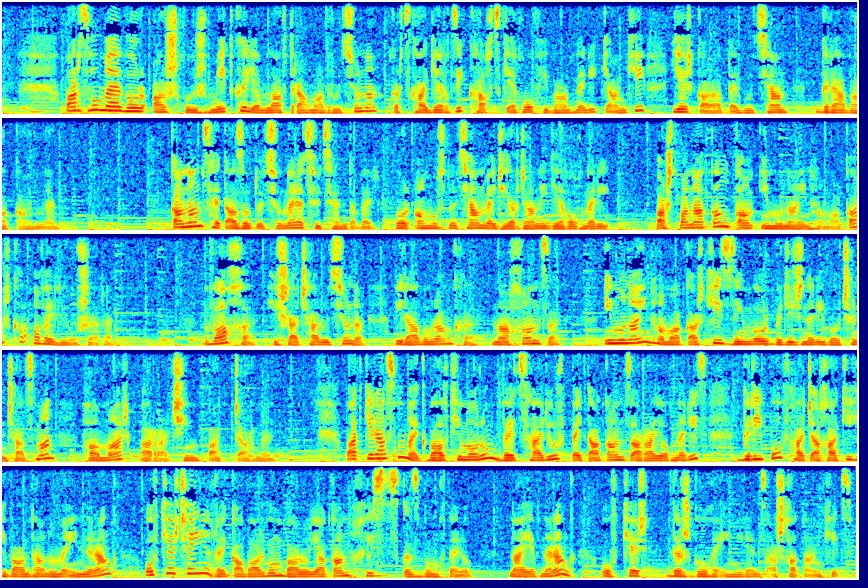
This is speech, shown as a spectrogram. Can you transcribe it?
Պարզվում է, որ աշխույժ միտքը եւ լավ տրամադրությունը կրծքագեղձի քաղցկեղով հիվանդների կյանքի երկարատևության գրավականն է։ Կանանց հետազոտությունները ցույց են տվել, որ ամուսնության մեջ երջանիկ եղողների պաշտպանական կամ իմունային համակարգը ավելի ուժեղ է։ Վախը, հիշաչարությունը, վիրավորանքը, նախանձը իմունային համակարգի զինվոր բջիջների ոչնչացման համար առաջին պատճառն են։ Պատկերացնում եք Բալթիմորում 600 պետական ծառայողներից գրիպով հաճախակի հիվանդանում էին նրանք, ովքեր չէին ղեկավարվում բարոյական խիստ սկզբունքներով, նաև նրանք, ովքեր դժգոհ էին իրենց աշխատանքից։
